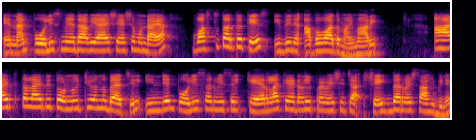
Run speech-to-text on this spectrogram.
എന്നാൽ പോലീസ് മേധാവിയായ ശേഷമുണ്ടായ വസ്തുതർക്ക കേസ് ഇതിന് അപവാദമായി മാറി. ആയിരത്തി തൊള്ളായിരത്തി തൊണ്ണൂറ്റിയൊന്ന് ബാച്ചിൽ ഇന്ത്യൻ പോലീസ് സർവീസിൽ കേരള കേഡറിൽ പ്രവേശിച്ച ഷെയ്ഖ് ദർവേഷ് സാഹിബിന്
